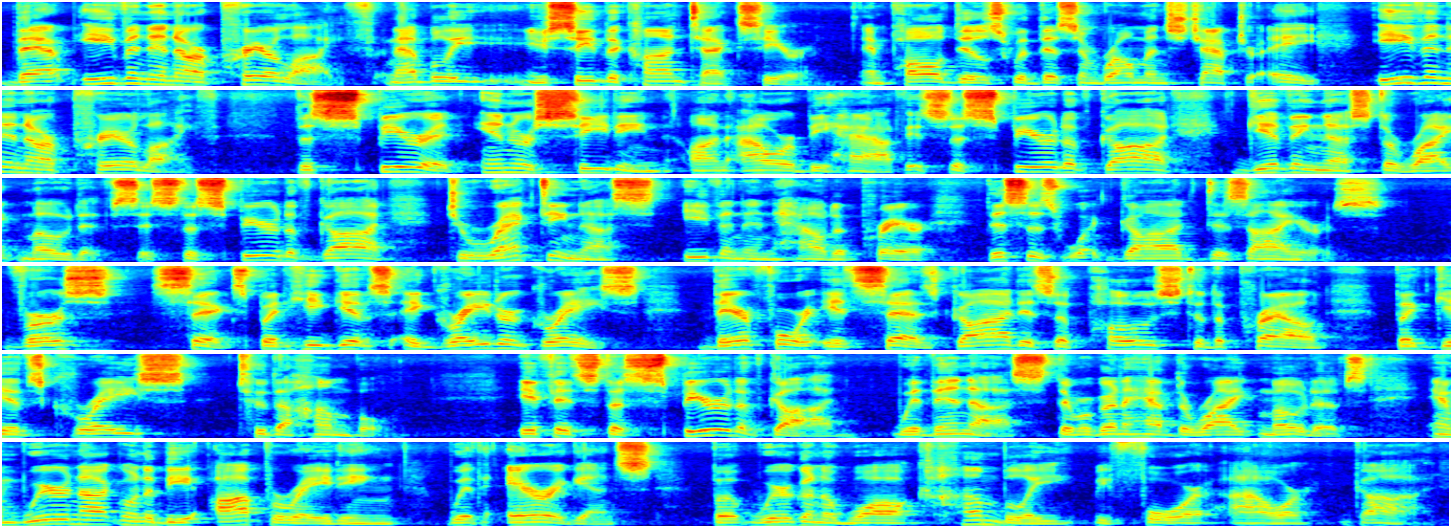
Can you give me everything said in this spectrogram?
that even in our prayer life, and I believe you see the context here, and Paul deals with this in Romans chapter 8, even in our prayer life, the Spirit interceding on our behalf. It's the Spirit of God giving us the right motives. It's the Spirit of God directing us even in how to pray. This is what God desires. Verse 6 But He gives a greater grace. Therefore, it says, God is opposed to the proud, but gives grace to the humble. If it's the Spirit of God within us, then we're going to have the right motives. And we're not going to be operating with arrogance, but we're going to walk humbly before our God.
